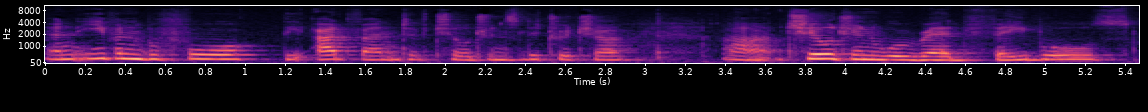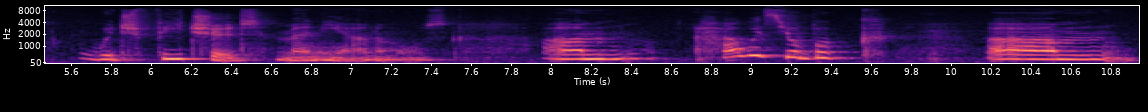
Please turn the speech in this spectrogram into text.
And even before the advent of children's literature, uh, children were read fables which featured many animals. Um, how is your book um,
